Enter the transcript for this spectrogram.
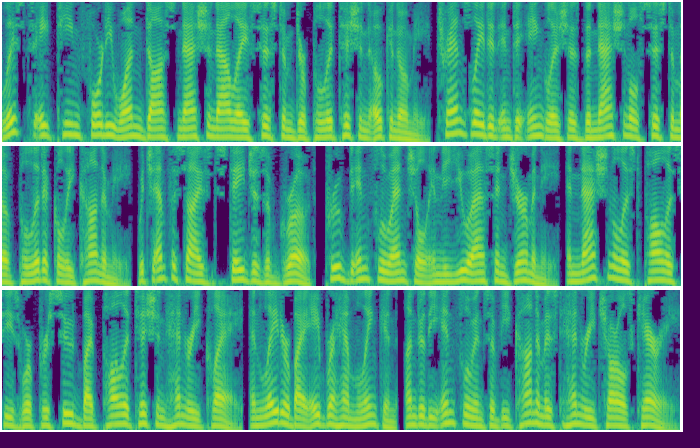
List's 1841 Das Nationale System der politischen Ökonomie translated into English as the National System of Political Economy, which emphasized stages of growth, proved influential in the US and Germany, and nationalist policies were pursued by politician Henry Clay, and later by Abraham Lincoln, under the influence of economist Henry Charles Carey.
